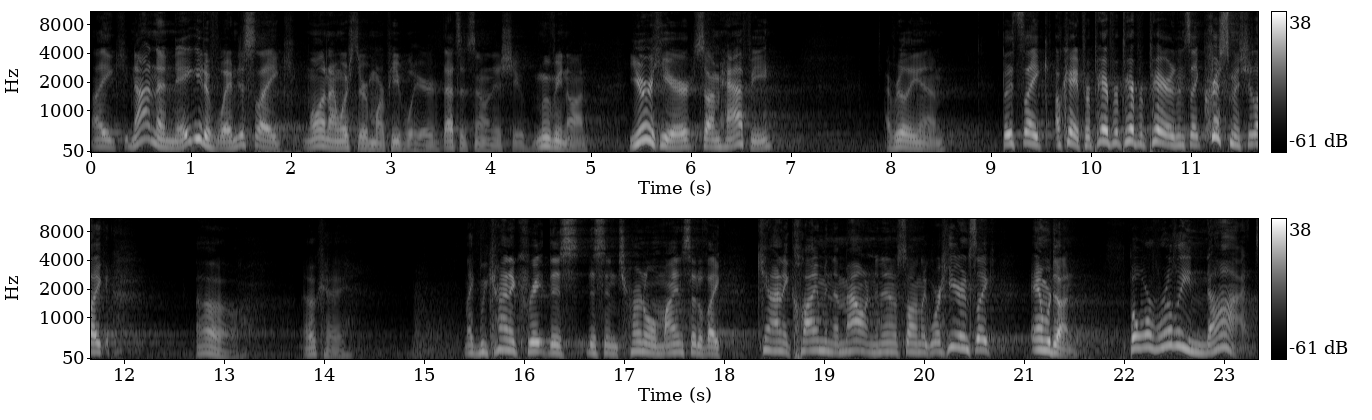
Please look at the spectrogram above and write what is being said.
Like, not in a negative way. I'm just like, well, I wish there were more people here. That's its own issue. Moving on. You're here, so I'm happy. I really am. But it's like, okay, prepare, prepare, prepare. And it's like Christmas. You're like, oh, okay. Like, we kind of create this, this internal mindset of like, kind of climbing the mountain. And then it's on, like, we're here. And it's like, and we're done. But we're really not.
